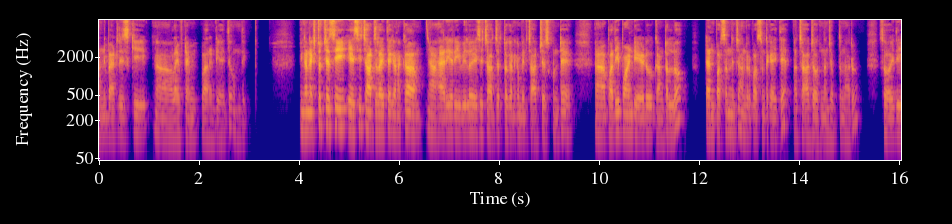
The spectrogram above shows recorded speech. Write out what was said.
అన్ని బ్యాటరీస్కి లైఫ్ టైం వారంటీ అయితే ఉంది. ఇంకా నెక్స్ట్ వచ్చేసి ఏసీ ఛార్జర్ అయితే కనుక హ్యారియర్ ఈవీలో ఏసీ ఛార్జర్తో కనుక మీరు ఛార్జ్ చేసుకుంటే పది పాయింట్ ఏడు గంటల్లో టెన్ పర్సెంట్ నుంచి హండ్రెడ్ పర్సెంట్కి అయితే ఛార్జ్ అవుతుందని చెప్తున్నారు. సో ఇది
